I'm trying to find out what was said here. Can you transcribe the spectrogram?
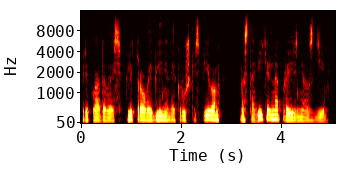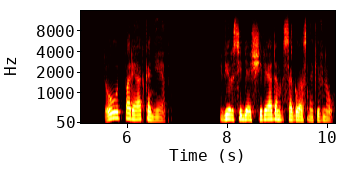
прикладываясь к литровой глиняной кружке с пивом, наставительно произнес Дим. «Тут порядка нет». Вир, сидящий рядом, согласно кивнул.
